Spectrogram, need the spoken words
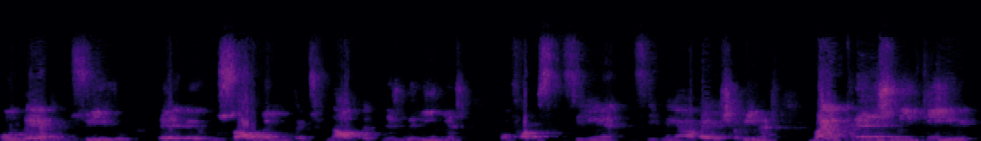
onde é produzido o sal marinho tradicional, portanto, nas marinhas, conforme se designa, designa em abelhas salinas, vai transmitir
